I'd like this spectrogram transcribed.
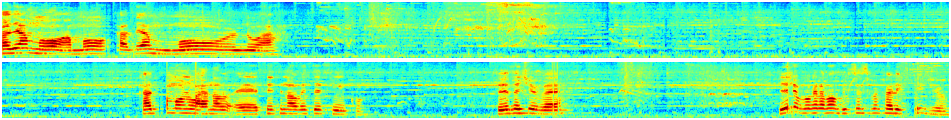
Cadê amor? Amor, cadê amor no ar? Cadê amor no ar? É 195. Se você tiver. Gente, eu vou gravar um vídeo se você prefere vídeo.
